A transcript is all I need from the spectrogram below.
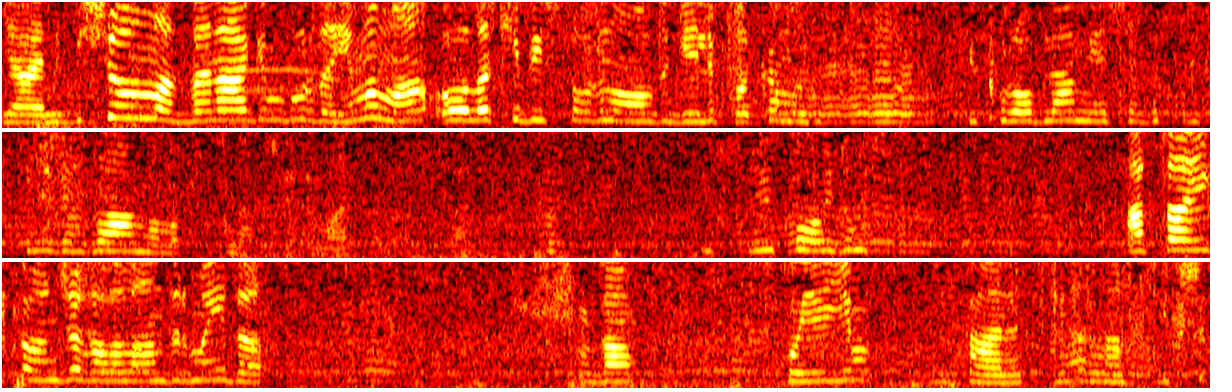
Yani bir şey olmaz. Ben her gün buradayım ama ola ki bir sorun oldu. Gelip bakamadık. Bir problem yaşadık. Riskini göze almamak için atıyorum arkadaşlar. Üstlüğü koydum. Hatta ilk önce havalandırmayı da şuradan koyayım bir tanesini. Hah, bir çıt.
